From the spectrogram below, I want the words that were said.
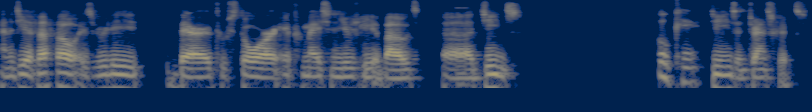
and a GFF file is really there to store information usually about uh, genes, Okay, genes and transcripts.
